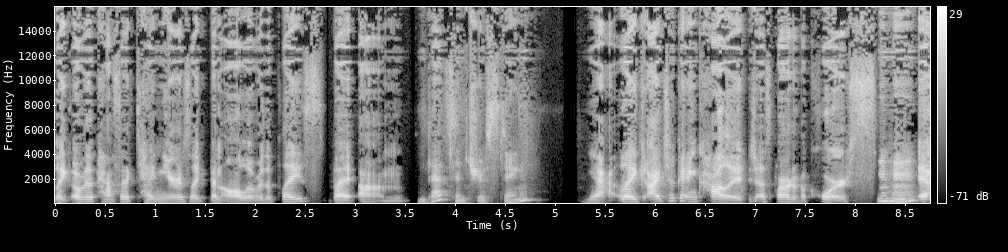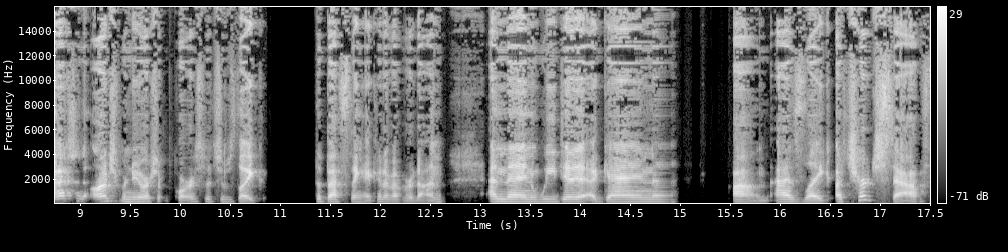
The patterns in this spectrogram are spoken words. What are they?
like over the past like 10 years like been all over the place. But um, That's interesting. yeah, like I took it in college as part of a course hmm actually an entrepreneurship course, which was like the best thing I could have ever done. And then we did it again um, as like a church staff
